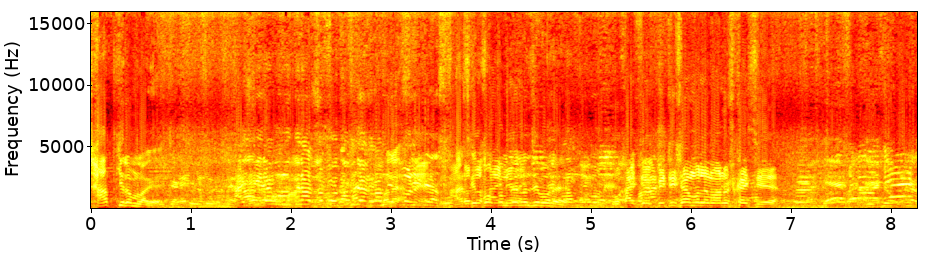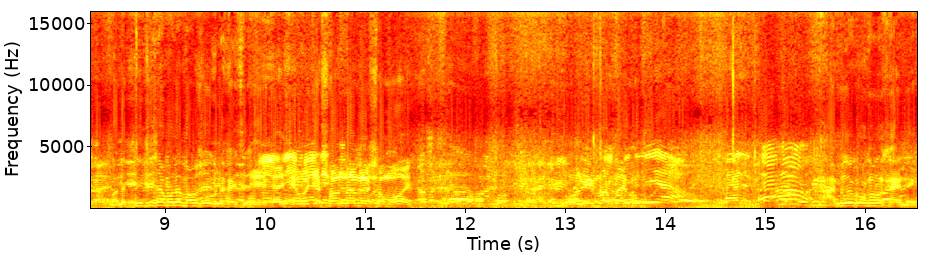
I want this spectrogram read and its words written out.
স্বাদ কিরম লাগে? মানে আজকে প্রথম দিন জীবনে? ও ব্রিটিশ আমলে মানুষ খাইছে মানে ব্রিটিশ আমলে মানুষ এগুলো খাইছে? খাইছে ওই যে সংগ্রামের সময়। আমি তো কখনো খাই নাই।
